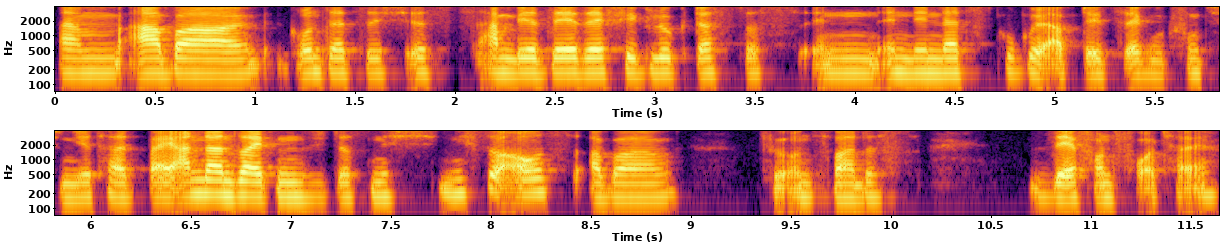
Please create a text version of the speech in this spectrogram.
Ähm, aber grundsätzlich ist, haben wir sehr, sehr viel Glück, dass das in, in den letzten Google-Updates sehr gut funktioniert hat. Bei anderen Seiten sieht das nicht, nicht so aus, aber für uns war das sehr von Vorteil.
